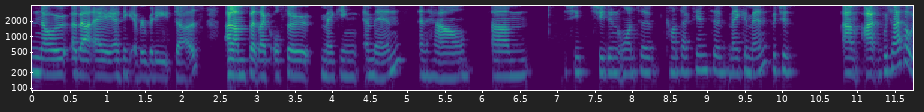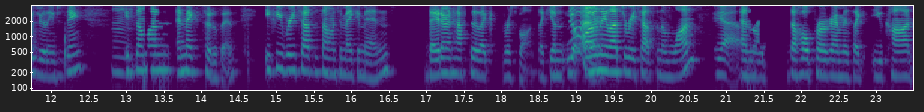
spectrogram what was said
know about a i think everybody does um but like also making amends and how um she she didn't want to contact him to make amends which is um I, which i thought was really interesting Mm. if someone it makes total sense if you reach out to someone to make amends they don't have to like respond like you're, you're only allowed to reach out to them once yeah, and like the whole program is like you can't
